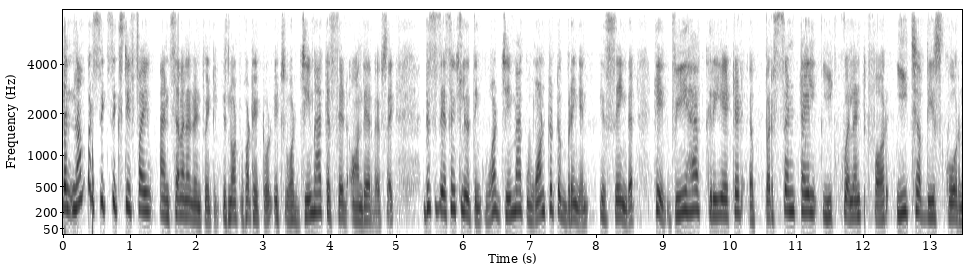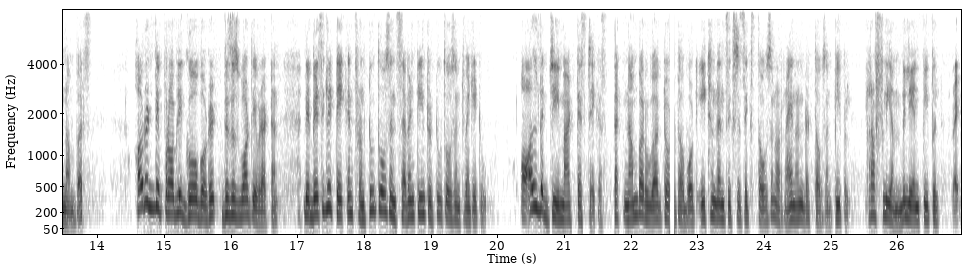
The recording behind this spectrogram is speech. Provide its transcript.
The number 665 and 720 is not what I told, it's what GMAC has said on their website. This is essentially the thing. What GMAC wanted to bring in is saying that, hey, we have created a percentile equivalent for each of these core numbers. How did they probably go about it? This is what they would have done. They basically taken from 2017 to 2022 all the GMAT test takers, that number worked out to about 866,000 or 900,000 people, roughly a million people, right?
